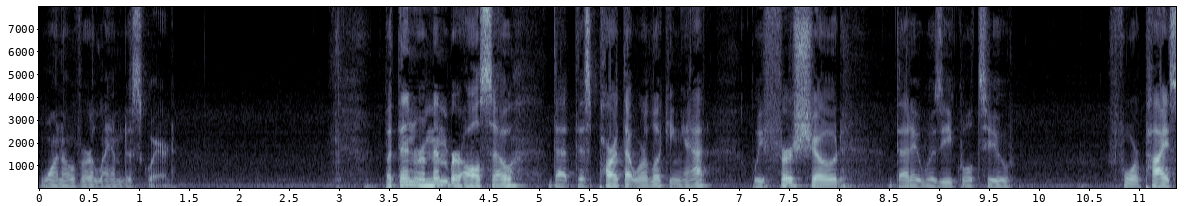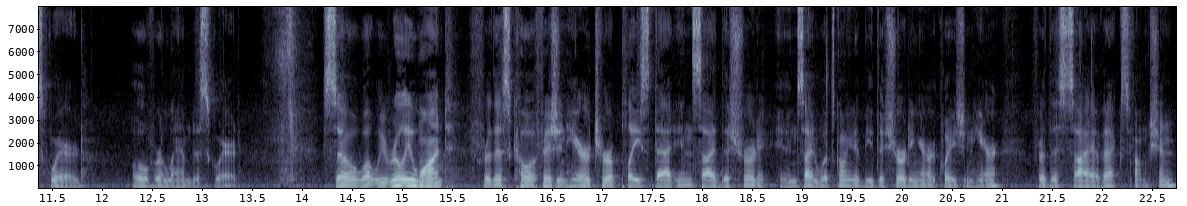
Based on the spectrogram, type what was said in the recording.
1 over lambda squared. But then remember also that this part that we're looking at, we first showed that it was equal to 4 pi squared over lambda squared. So what we really want for this coefficient here to replace that inside the Schrodinger, inside what's going to be the Schrodinger equation here for this psi of x function,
